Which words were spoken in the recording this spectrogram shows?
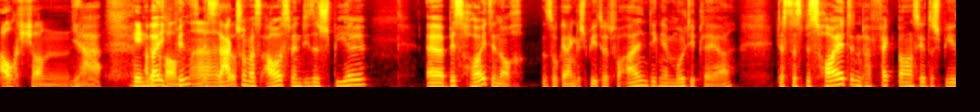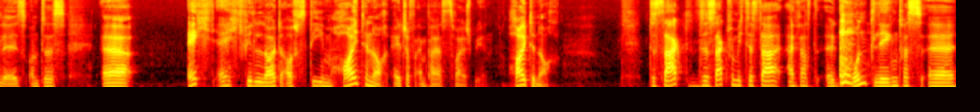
auch schon. Ja, hinbekommen, aber ich finde, ne? es sagt Also- schon was aus, wenn dieses Spiel äh, bis heute noch so gern gespielt wird, vor allen Dingen im Multiplayer, dass das bis heute ein perfekt balanciertes Spiel ist und das äh, echt, echt viele Leute auf Steam heute noch Age of Empires 2 spielen. Heute noch. Das sagt, das sagt für mich, dass da einfach äh, grundlegend was, äh,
